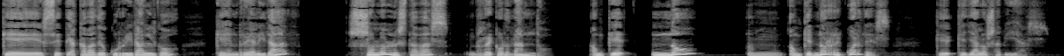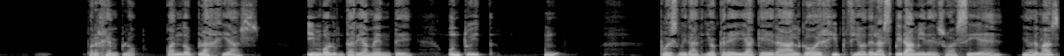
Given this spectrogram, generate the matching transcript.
que se te acaba de ocurrir algo que en realidad solo lo estabas recordando, aunque no, mm, aunque no recuerdes que, que, ya lo sabías. Por ejemplo, cuando plagias involuntariamente un tuit. Pues mirad, yo creía que era algo egipcio de las pirámides o así, ¿eh? Y además,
